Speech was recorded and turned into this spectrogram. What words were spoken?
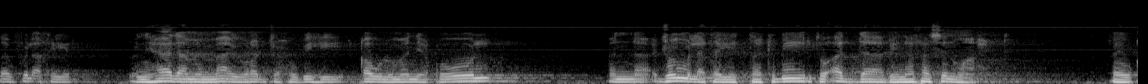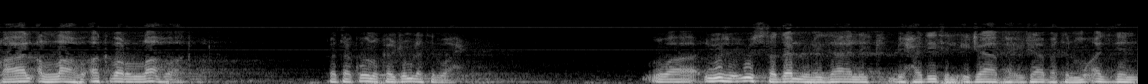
طيب في الأخير؟ يعني هذا مما يرجح به قول من يقول أن جملتي التكبير تؤدى بنفس واحد فيقال الله أكبر الله أكبر فتكون كالجملة الواحدة. ويستدل لذلك بحديث الإجابة إجابة المؤذن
